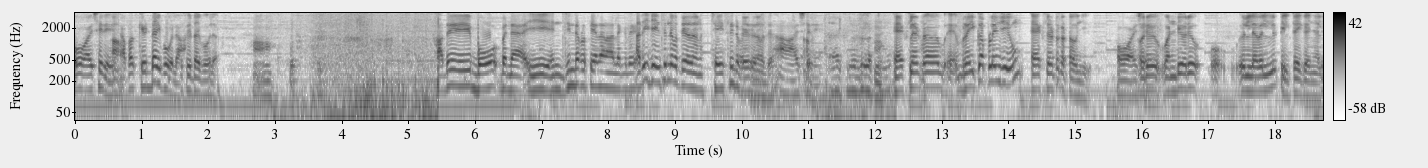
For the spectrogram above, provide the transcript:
ഓ അത് ശരി. അപ്പൊ സ്കിഡായി പോകില്ല സ്കിഡായി പോകില്ല അത് ഈ ബോ പിന്നെ ഈ എഞ്ചിന്റെ പ്രത്യേകത അല്ലെങ്കിൽ? അത് ഈ ചേസിന്റെ പ്രത്യേകതയാണ്. ചേസിന്റെ പ്രത്യേകത. ആ ശരി. ആക്സിലേറ്റർ ബ്രേക്ക് അപ്ലൈയും ചെയ്യും ആക്സിലേറ്റർ കട്ടാവും ചെയ്യും. ഓ ഒരു വണ്ടി ഒരു ഒരു ലെവലിൽ ടിൽറ്റ് ആയി കഴിഞ്ഞാൽ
